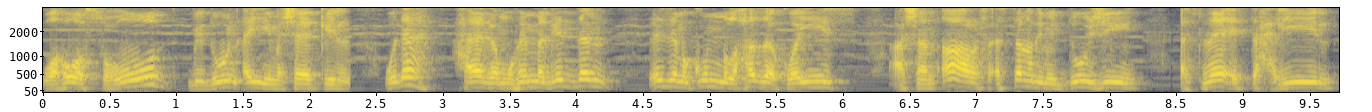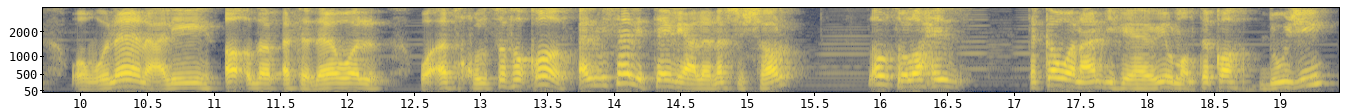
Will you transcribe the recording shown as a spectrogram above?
وهو الصعود بدون أي مشاكل. وده حاجة مهمة جدا لازم أكون ملاحظها كويس عشان أعرف أستخدم الدوجي أثناء التحليل وبناء عليه أقدر أتداول وأدخل صفقات. المثال التالي على نفس الشرط لو تلاحظ تكون عندي في هذه المنطقة دوجي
